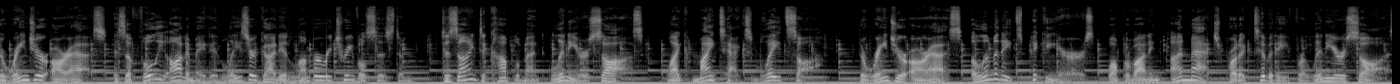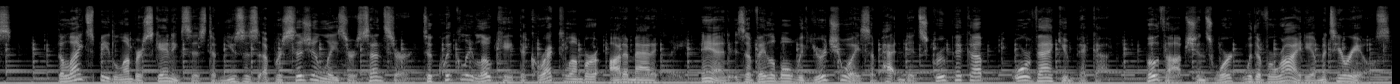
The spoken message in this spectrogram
The Ranger RS is a fully automated laser-guided lumber retrieval system designed to complement linear saws, like MiTek's blade saw. The Ranger RS eliminates picking errors while providing unmatched productivity for linear saws. The LightSpeed lumber scanning system uses a precision laser sensor to quickly locate the correct lumber automatically and is available with your choice of patented screw pickup or vacuum pickup. Both options work with a variety of materials.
